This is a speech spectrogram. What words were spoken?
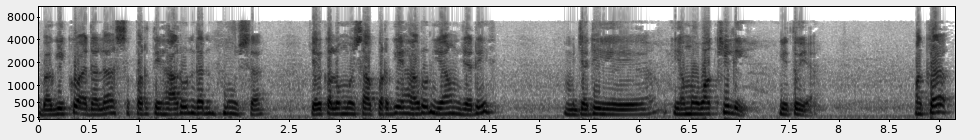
bagiku adalah seperti Harun dan Musa. Jadi kalau Musa pergi Harun yang menjadi menjadi yang mewakili gitu ya. Maka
